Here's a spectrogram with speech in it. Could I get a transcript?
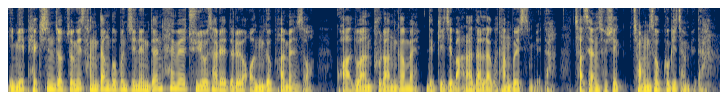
이미 백신 접종이 상당 부분 진행된 해외 주요 사례들을 언급하면서 과도한 불안감을 느끼지 말아달라고 당부했습니다. 자세한 소식 정석호 기자입니다.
